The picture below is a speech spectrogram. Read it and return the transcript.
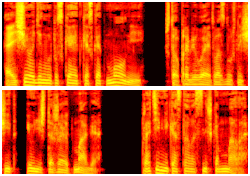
А еще один выпускает каскад молний, что пробивает воздушный щит и уничтожают мага. Противника осталось слишком мало.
